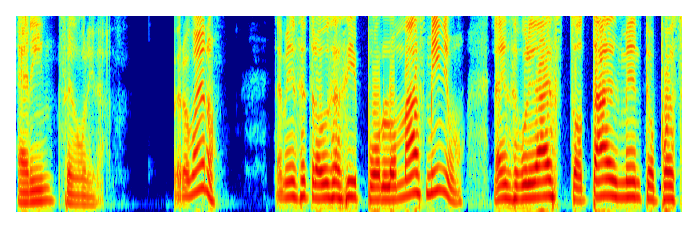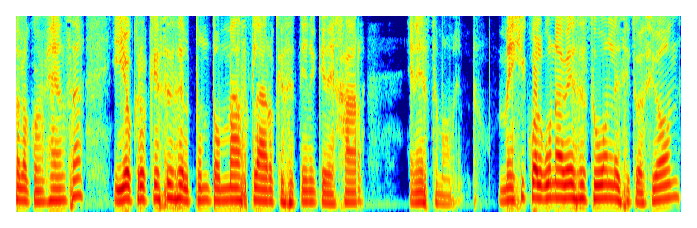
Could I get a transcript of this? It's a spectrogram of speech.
en inseguridad. Pero bueno, también se traduce así por lo más mínimo. La inseguridad es totalmente opuesto a la confianza y yo creo que ese es el punto más claro que se tiene que dejar en este momento. México alguna vez estuvo en la situación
